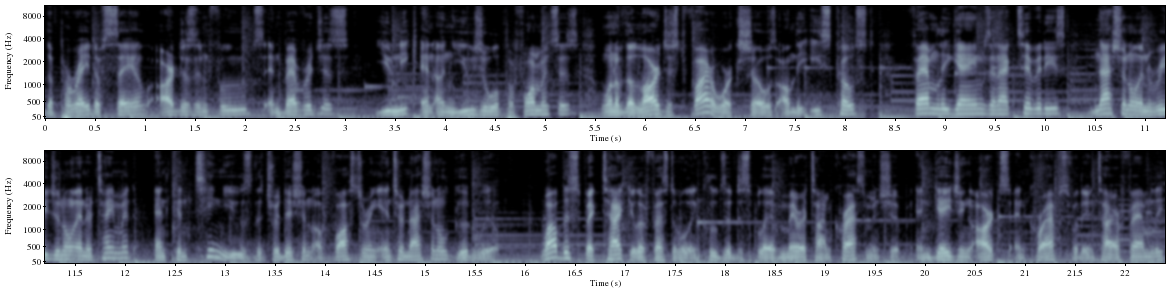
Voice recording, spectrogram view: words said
the parade of sail, artisan foods and beverages, unique and unusual performances, one of the largest fireworks shows on the East Coast, family games and activities, national and regional entertainment, and continues the tradition of fostering international goodwill. While this spectacular festival includes a display of maritime craftsmanship, engaging arts and crafts for the entire family,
